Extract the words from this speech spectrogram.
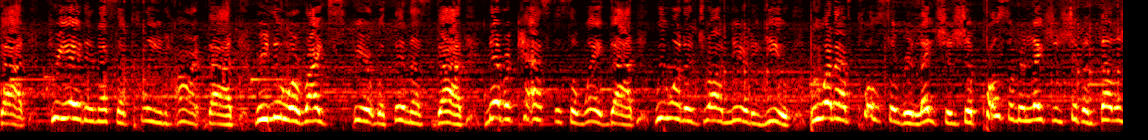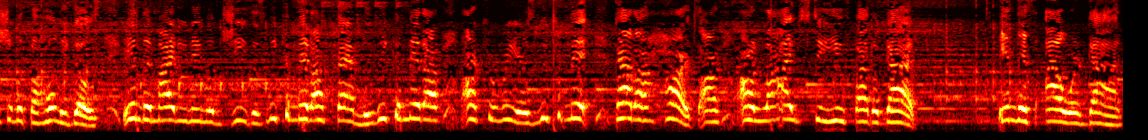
God, create in us a clean heart, God, renew a right spirit within us, God. Never cast us away, God. We want to draw near to you. We want to have closer relationship, closer relationship and fellowship with the Holy Ghost. In the mighty name of Jesus, we commit our family, we commit our, our careers, we commit, God, our hearts, our, our lives to you, Father God in this hour, God,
